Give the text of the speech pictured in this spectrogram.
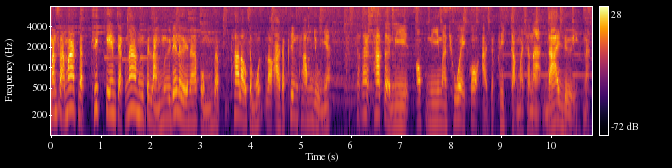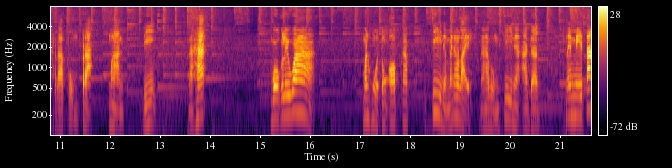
มันสามารถแบบพลิกเกมจากหน้ามือเป็นหลังมือได้เลยนะครับผมแบบถ้าเราสมมติเราอาจจะเพลียงพล้ำอยู่เนี้ยถ้าถ้าถ้าเกิดมีออฟนี้มาช่วยก็อาจจะพลิกกลับมาชนะได้เลยนะครับผมประมาณนี้นะฮะบอกเลยว่ามันโหดตรงออฟครับจี้เนี่ยไม่เท่าไหร่นะครับผมจี้เนี่ยอาจจะในเมตา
